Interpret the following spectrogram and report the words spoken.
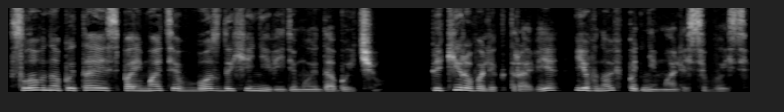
словно пытаясь поймать в воздухе невидимую добычу пикировали к траве и вновь поднимались ввысь.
